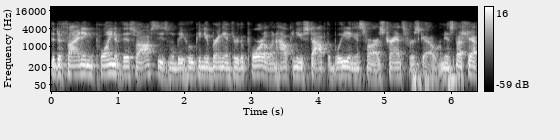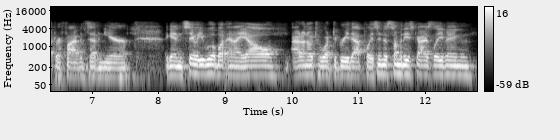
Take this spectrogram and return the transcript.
the defining point of this offseason will be who can you bring in through the portal and how can you stop the bleeding as far as transfers go. I mean, especially after a five and seven year. Again, say what you will about NIL. I don't know to what degree that plays into some of these guys leaving.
